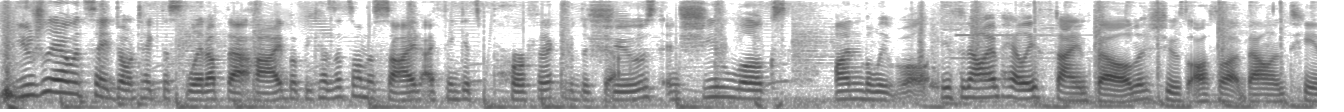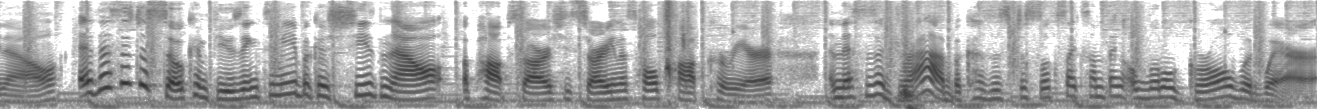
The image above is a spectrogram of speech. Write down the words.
usually I would say don't take the slit up that high, but because it's on the side, I think it's perfect with the shoes, and she looks unbelievable. Okay, so now I have Hailee Steinfeld. She was also at Valentino. And this is just so confusing to me because she's now a pop star. She's starting this whole pop career. And this is a drab because this just looks like something a little girl would wear.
